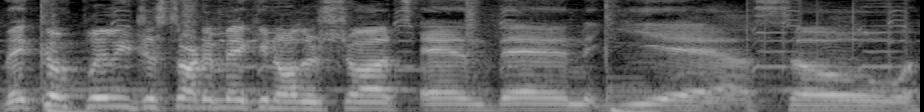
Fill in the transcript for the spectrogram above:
they completely just started making all their shots, and then, yeah, so...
